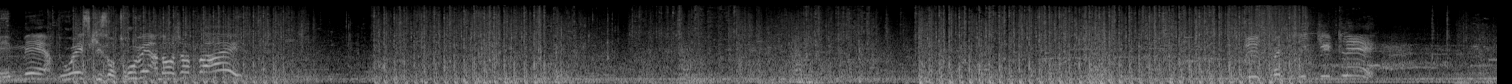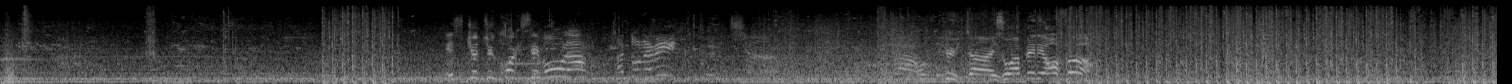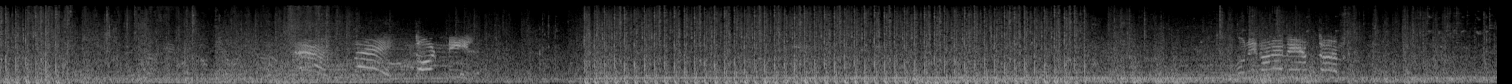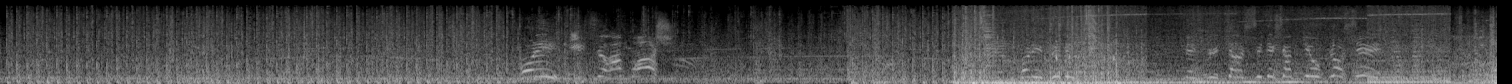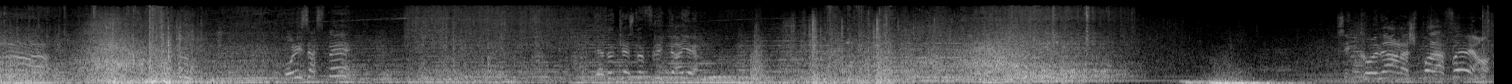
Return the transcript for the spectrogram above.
Mais merde, où est-ce qu'ils ont trouvé un engin pareil Vite, quitte-les Est-ce que tu crois que c'est bon là À ton avis Putain, ils ont appelé des renforts Ouais Dans le mille On est dans la merde, Tom Poli Il se rapproche Allez, plus vite Mais putain, je suis déjà pied au plancher Ah On les a semés Il y a deux caisses de flics derrière. Ces connards lâchent pas l'affaire.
